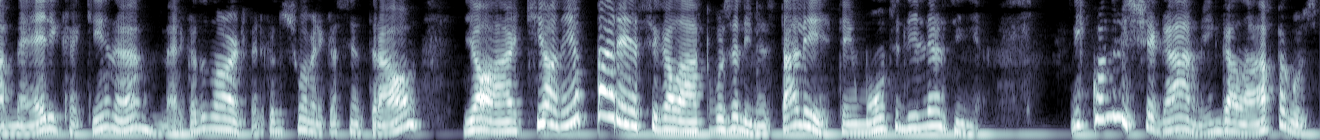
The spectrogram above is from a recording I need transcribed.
América aqui, né? América do Norte, América do Sul, América Central. E ó, aqui ó, nem aparece Galápagos ali, mas está ali, tem um monte de ilhazinha. E quando eles chegaram em Galápagos,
